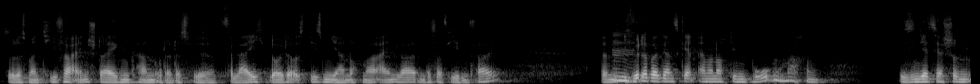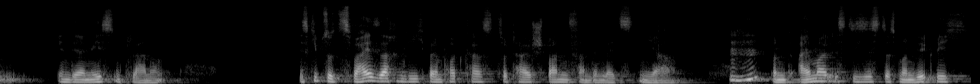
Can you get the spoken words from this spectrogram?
sodass man tiefer einsteigen kann oder dass wir vielleicht Leute aus diesem Jahr nochmal einladen. Das auf jeden Fall. Ähm, Mhm. Ich würde aber ganz gerne einmal noch den Bogen machen. Wir sind jetzt ja schon in der nächsten Planung. Es gibt so zwei Sachen, die ich beim Podcast total spannend fand im letzten Jahr. Mhm. Und einmal ist dieses, dass man wirklich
